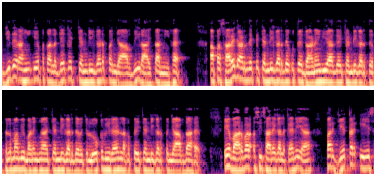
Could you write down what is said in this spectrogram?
ਜਿਹਦੇ ਰਾਹੀਂ ਇਹ ਪਤਾ ਲੱਗੇ ਕਿ ਚੰਡੀਗੜ੍ਹ ਪੰਜਾਬ ਦੀ ਰਾਜਧਾਨੀ ਹੈ। ਆਪਾਂ ਸਾਰੇ ਜਾਣਦੇ ਕਿ ਚੰਡੀਗੜ੍ਹ ਦੇ ਉੱਤੇ ਗਾਣੇ ਵੀ ਆ ਗਏ, ਚੰਡੀਗੜ੍ਹ ਤੇ ਫਿਲਮਾਂ ਵੀ ਬਣ ਗਈਆਂ, ਚੰਡੀਗੜ੍ਹ ਦੇ ਵਿੱਚ ਲੋਕ ਵੀ ਰਹਿਣ ਲੱਗ ਪਏ, ਚੰਡੀਗੜ੍ਹ ਪੰਜਾਬ ਦਾ ਹੈ। ਇਹ ਵਾਰ-ਵਾਰ ਅਸੀਂ ਸਾਰੇ ਗੱਲ ਕਹਿੰਦੇ ਆ ਪਰ ਜੇਕਰ ਇਸ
